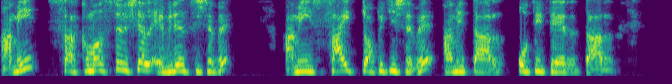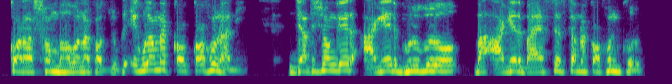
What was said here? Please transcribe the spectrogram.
আমি সার্কমস্টেন্সিয়াল এভিডেন্স হিসেবে, আমি সাইড টপিক হিসেবে, আমি তার অতীতের, তার করার সম্ভাবনা কতটুকু, এগুলো আমরা কখন আনি? জাতিসংঘের আগের ভুলগুলো বা আগের বায়াসনেসটা আমরা কখন করব?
